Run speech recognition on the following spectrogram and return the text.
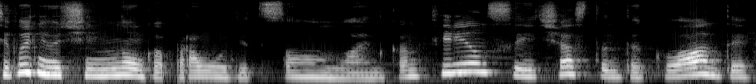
Сегодня очень много проводится онлайн-конференций, часто доклады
